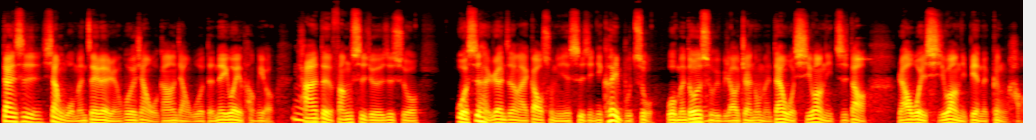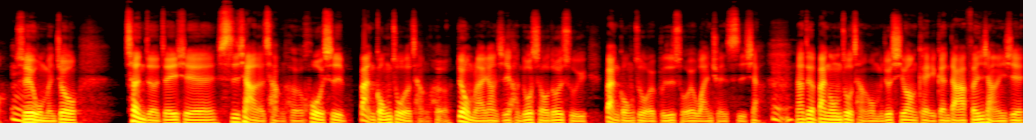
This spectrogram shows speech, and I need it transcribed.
但是像我们这一类人，或者像我刚刚讲我的那位朋友，他的方式就是说，我是很认真来告诉你的事情，你可以不做，我们都是属于比较 gentleman，但我希望你知道，然后我也希望你变得更好，所以我们就。趁着这一些私下的场合，或是办工作的场合，对我们来讲，其实很多时候都是属于办工作，而不是所谓完全私下。嗯，那这个办工作场合，我们就希望可以跟大家分享一些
